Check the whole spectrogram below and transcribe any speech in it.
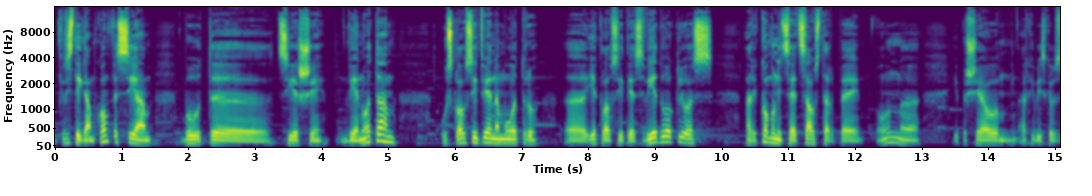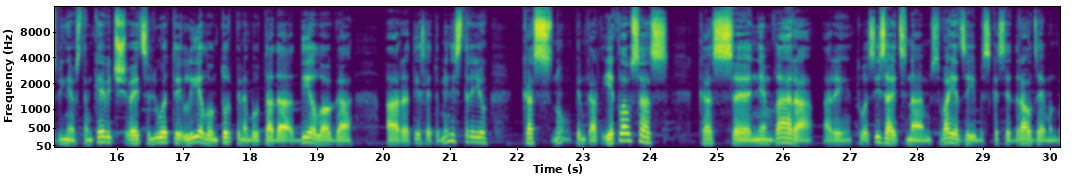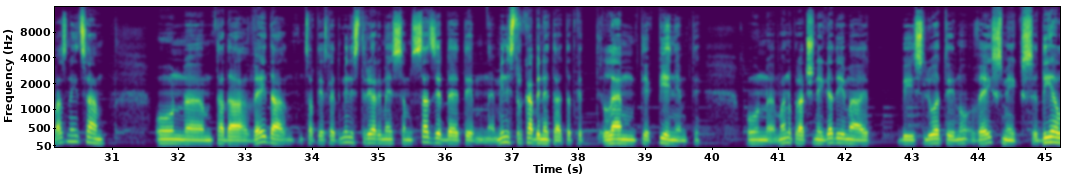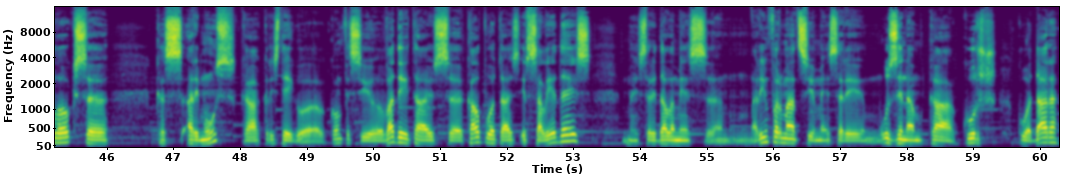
kristīgām konfesijām, būt e, cieši vienotām, uzklausīt vienam otru, ieklausīties viedokļos, arī komunicēt savstarpēji un uh, īpaši jau arhibīskaps Zbigņevs Stankevičs veica ļoti lielu un turpina būt tādā dialogā ar Tieslietu ministriju, kas, nu, pirmkārt ieklausās, kas e, ņem vērā arī tos izaicinājumus, vajadzības, kas ir draudzēm un baznīcām, un um, tādā veidā, caur Tieslietu ministriju arī mēs esam sadzirdēti ministru kabinetā, tad, kad lēmumi tiek pieņemti. Un, manuprāt, šī gadījumā ir bijis ļoti nu, veiksmīgs dialogs, eh, kas arī mūs, kā kristīgo konfesiju vadītājus, eh, kalpotājus, ir saliedējis. Mēs arī dalāmies ehm, ar informāciju, mēs arī uzzinām, kā kurš ko dara.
